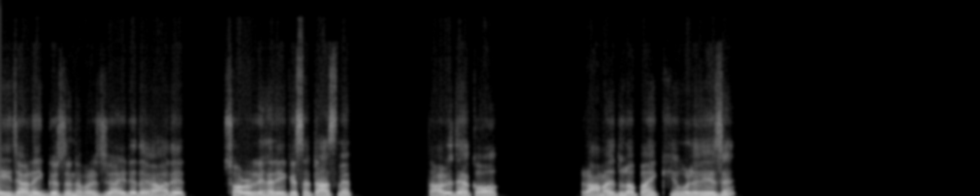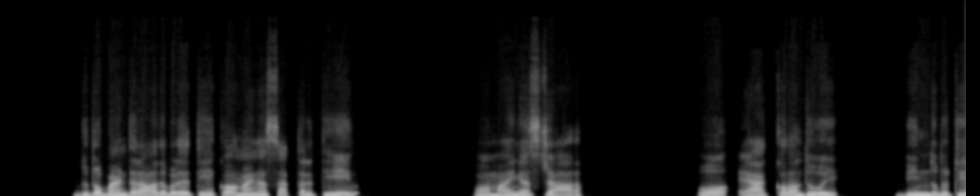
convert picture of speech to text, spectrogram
এই যারা ইকুয়েশনটা বলেছিল এটা দেখে আমাদের সরলরেখার ইকুয়েশনটা আসবে। তাহলে দেখো আমাদের দুটো পয়েন্ট কি বলে দিয়েছে? দুটো পয়েন্টের আমাদের বলে তিন ক মাইনাস সাত, তাহলে তিন ও মাইনাস চার ও এক কমা দুই বিন্দু দুটি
